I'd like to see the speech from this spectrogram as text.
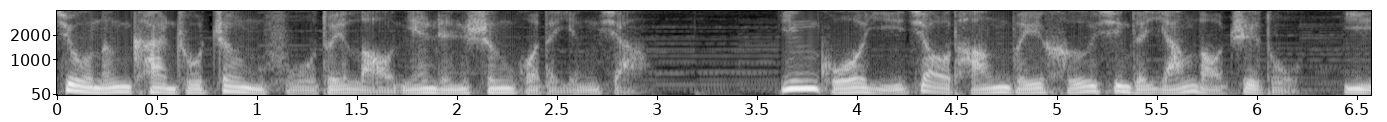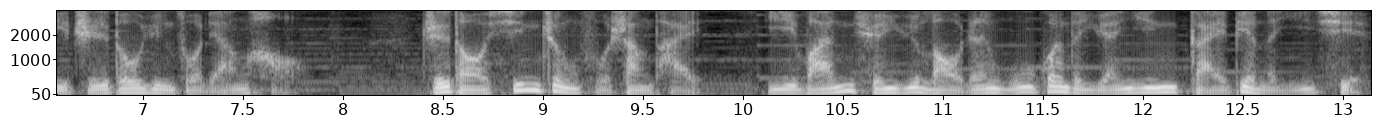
就能看出政府对老年人生活的影响。英国以教堂为核心的养老制度一直都运作良好，直到新政府上台。以完全与老人无关的原因改变了一切。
